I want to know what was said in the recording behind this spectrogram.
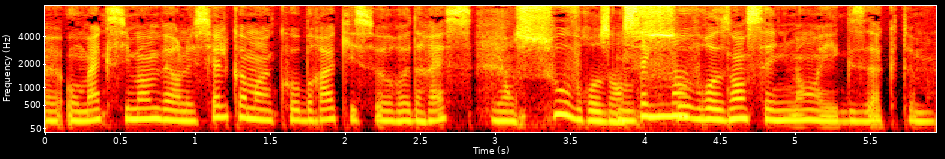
euh, au maximum vers le ciel comme un cobra qui se redresse. Et on s'ouvre aux enseignements. On s'ouvre aux enseignements, exactement.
